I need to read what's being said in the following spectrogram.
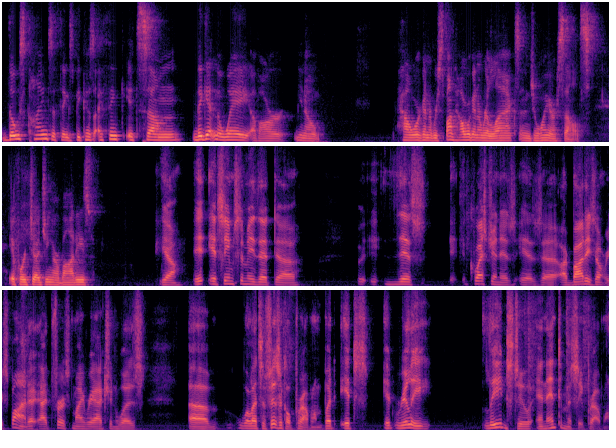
those kinds of things. Because I think it's um, they get in the way of our, you know, how we're going to respond, how we're going to relax and enjoy ourselves if we're judging our bodies. Yeah, it it seems to me that uh, this question is is uh, our bodies don't respond. At first, my reaction was, um, well, that's a physical problem, but it's it really leads to an intimacy problem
